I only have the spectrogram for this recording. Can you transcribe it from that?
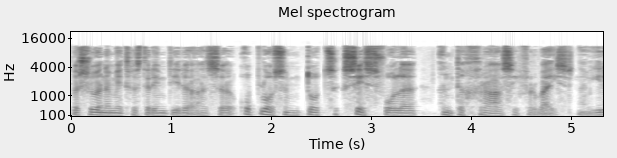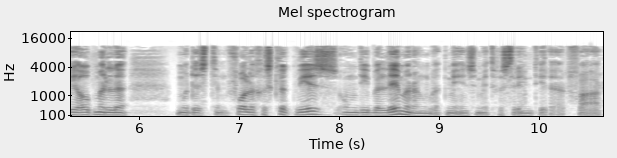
persone met gestremdhede as 'n oplossing tot suksesvolle integrasie verwys. Nou hierdie hulpmiddels moet dus ten volle geskik wees om die belemmering wat mense met gestremdhede ervaar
